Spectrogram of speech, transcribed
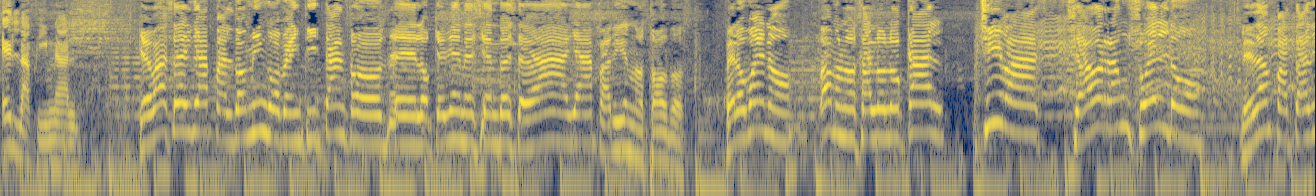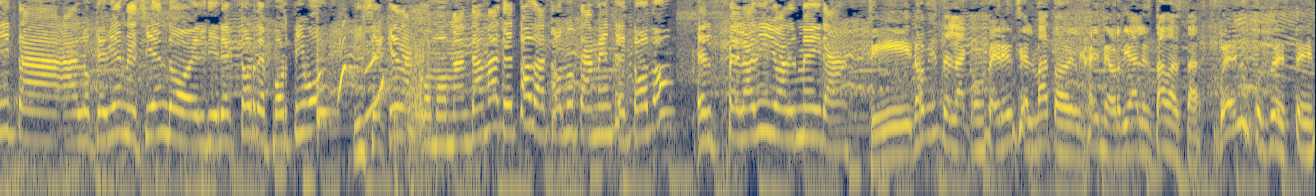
es la final. Que va a ser ya para el domingo veintitantos de lo que viene siendo este. Ah, ya para irnos todos. Pero bueno, vámonos a lo local. Chivas se ahorra un sueldo. Le dan patadita a lo que viene siendo el director deportivo y se queda como mandamás de todo, absolutamente todo, el peladillo Almeida. Sí, ¿no viste la conferencia el vato del Jaime Ordial? Estaba hasta... Bueno, pues este...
